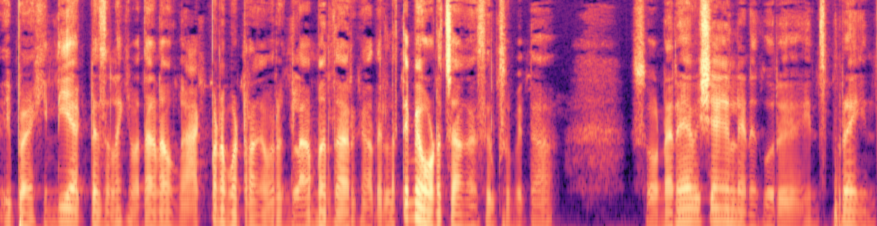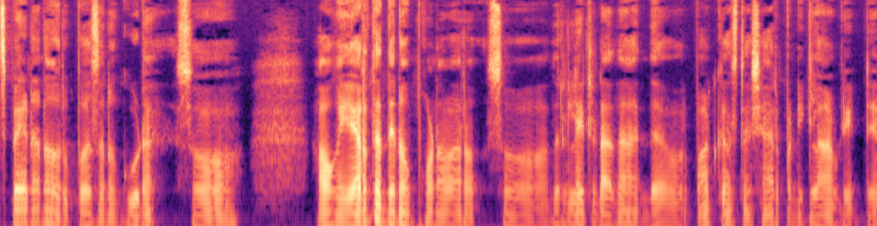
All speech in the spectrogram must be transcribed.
இப்போ ஹிந்தி ஆக்டர்ஸ் எல்லாம் இங்கே வந்தாங்கன்னா அவங்க ஆக்ட் பண்ண மாட்றாங்க. வெறும் கிளாமர் தான் இருக்குது அது எல்லாத்தையுமே உடைச்சாங்க சில்க் சுமிதா ஸோ நிறையா விஷயங்கள் எனக்கு ஒரு இன்ஸ்பிரை இன்ஸ்பயர்டான ஒரு பர்சனும் கூட. ஸோ அவங்க இறந்த தினம் போன வாரம். ஸோ அது ரிலேட்டடாக தான் இந்த ஒரு பாட்காஸ்ட்டை ஷேர் பண்ணிக்கலாம் அப்படின்ட்டு.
